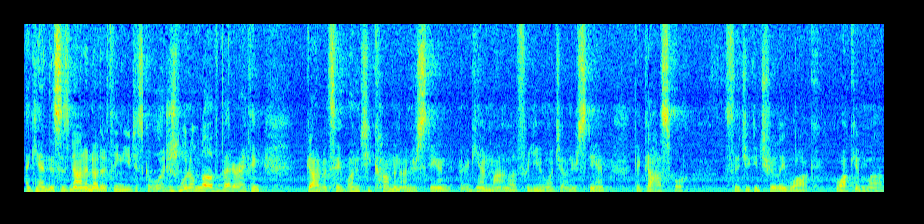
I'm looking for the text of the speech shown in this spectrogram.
again, this is not another thing you just go, well, I just want to love better. I think God would say, why don't you come and understand, again, my love for you? Why don't you understand the gospel so that you can truly walk, walk in love?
